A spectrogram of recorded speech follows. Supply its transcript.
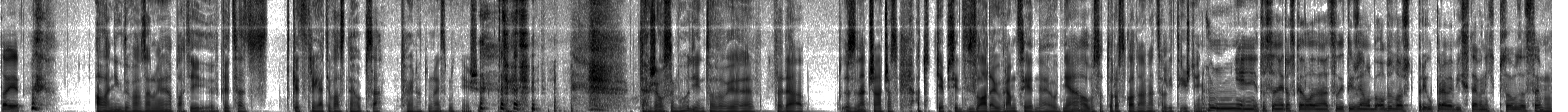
To je. Ale nikto vám za nenaplatí, keď, sa, keď striháte vlastného psa. To je na tom najsmutnejšie. Takže 8 hodín, to je teda značná časť. A to tie psy zvládajú v rámci jedného dňa, alebo sa to rozkladá na celý týždeň? Nie, nie, to sa nerozkladá na celý týždeň, lebo obzvlášť pri úprave výstavných psov zase uh-huh.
